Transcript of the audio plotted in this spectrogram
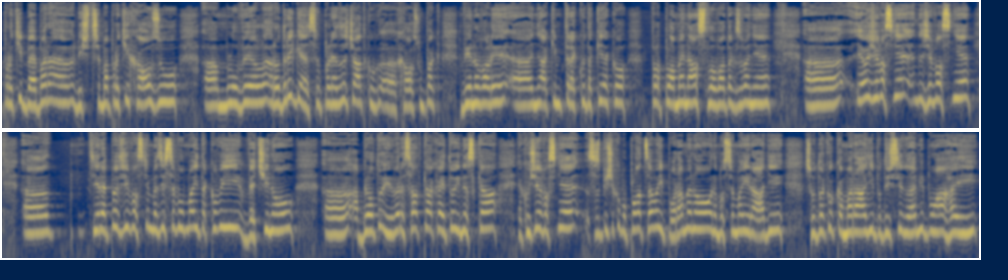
proti Beber, když třeba proti Chaosu mluvil Rodriguez úplně na začátku. Chaosu pak věnovali nějakým tracku taky jako plamená slova takzvaně. Jo, že vlastně, že vlastně ti repeři vlastně mezi sebou mají takový většinou uh, a bylo to i v 90. a je to i dneska, jakože vlastně se spíš jako poplácávají po ramenou nebo se mají rádi, jsou to jako kamarádi, protože si vzájemně pomáhají,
